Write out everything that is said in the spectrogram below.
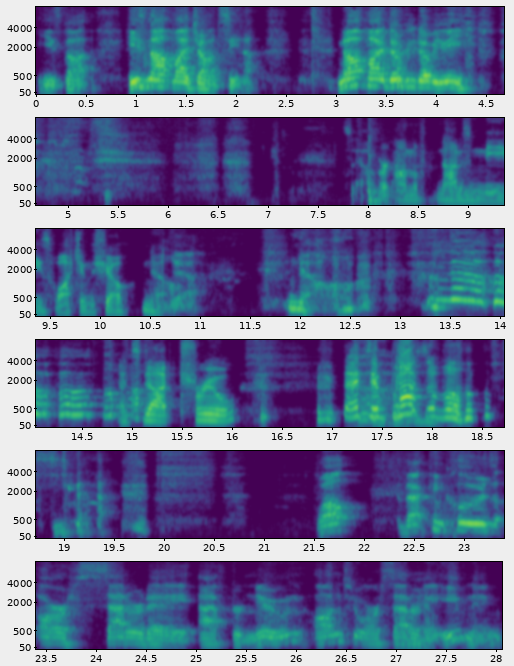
He's not. He's not my John Cena. Not my. WWE. So Albert on the on his knees watching the show. No, Yeah. no, No. that's not true. That's Ah. impossible. Yeah. Well, that concludes our Saturday afternoon. On to our Saturday evening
